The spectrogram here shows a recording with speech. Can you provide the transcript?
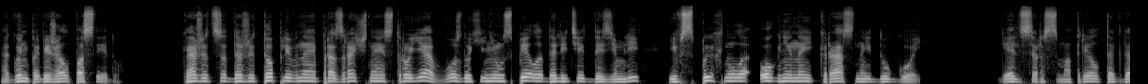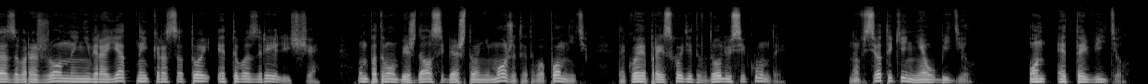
огонь побежал по следу. Кажется, даже топливная прозрачная струя в воздухе не успела долететь до земли и вспыхнула огненной красной дугой. Гельсер смотрел тогда завороженный невероятной красотой этого зрелища. Он потом убеждал себя, что не может этого помнить. Такое происходит в долю секунды. Но все-таки не убедил. Он это видел.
